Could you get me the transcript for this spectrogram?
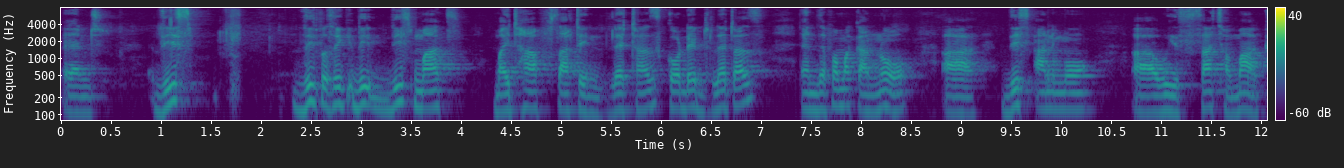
And this, this, this marks might have certain letters, coded letters, and the farmer can know uh, this animal uh, with such a mark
